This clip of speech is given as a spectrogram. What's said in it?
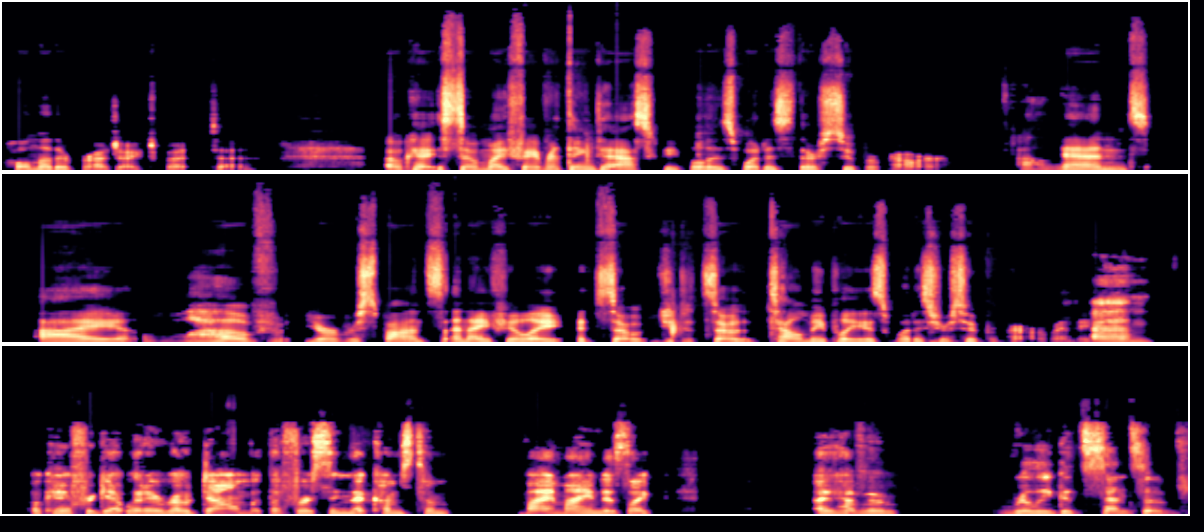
whole nother project, but uh, okay. So my favorite thing to ask people is what is their superpower, Oh. and I love your response, and I feel like it's so. You did, so tell me, please, what is your superpower, Wendy? Um, okay, I forget what I wrote down, but the first thing that comes to my mind is like I have a really good sense of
